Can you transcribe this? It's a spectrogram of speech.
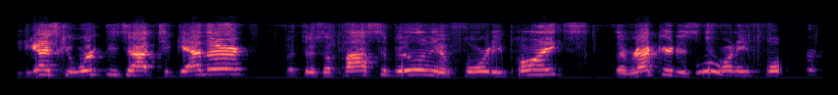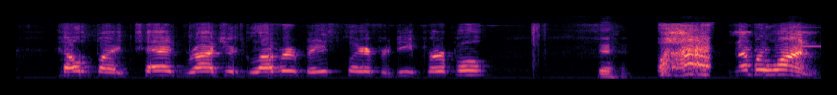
You guys can work these out together, but there's a possibility of 40 points. The record is 24, held by Ted Roger Glover, bass player for Deep Purple. Number one.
